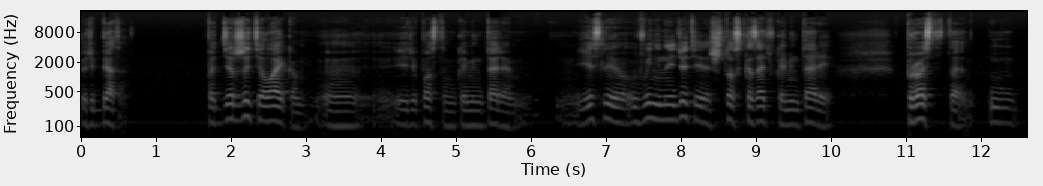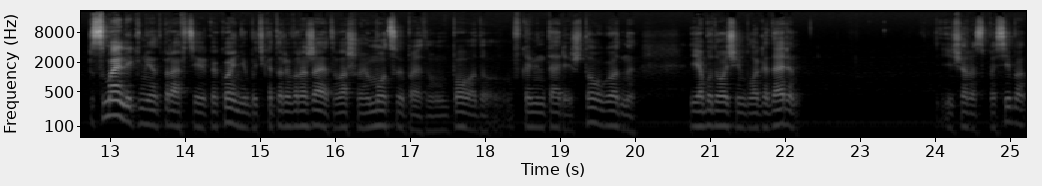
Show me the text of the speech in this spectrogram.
ребята, поддержите лайком э, и репостом, комментарием. Если вы не найдете, что сказать в комментарии, просто смайлик мне отправьте какой-нибудь, который выражает вашу эмоцию по этому поводу в комментарии, что угодно. Я буду очень благодарен. Еще раз спасибо.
